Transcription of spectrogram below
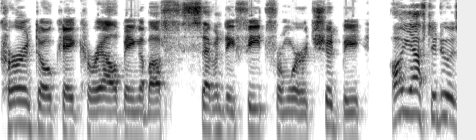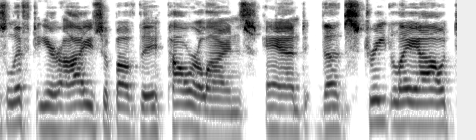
current OK Corral being about 70 feet from where it should be, all you have to do is lift your eyes above the power lines, and the street layout,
